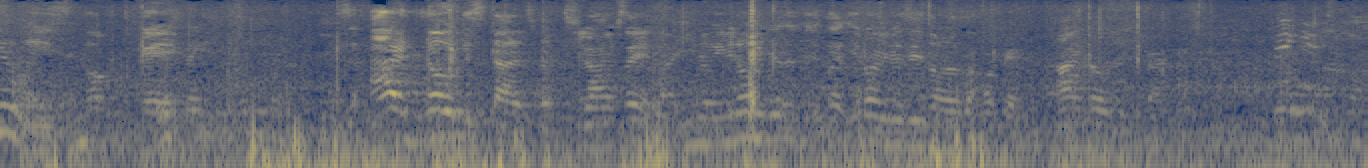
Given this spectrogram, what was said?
god, this is not fair. 'Cause I know this guy's facts, you know what I'm saying? Like, you know, you know, you just, like, you know, you just, I was like, okay, I know this guy.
